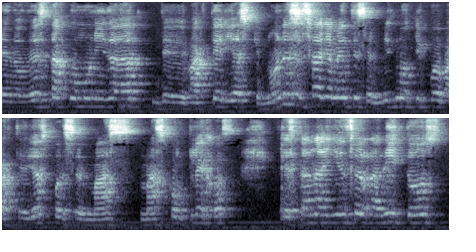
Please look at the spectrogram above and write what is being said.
en donde esta comunidad de bacterias, que no necesariamente es el mismo tipo de bacterias, pueden ser más, más complejas, están ahí encerraditos,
